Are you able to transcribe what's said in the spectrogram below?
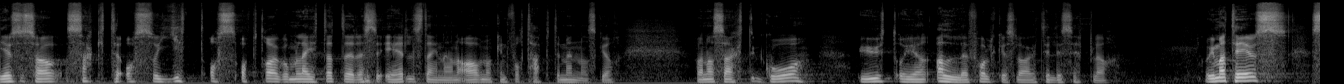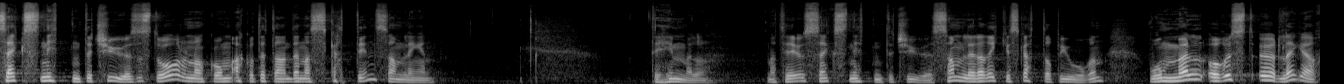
Jesus har sagt til oss og gitt oss oppdrag om å lete etter disse edelsteinene av noen fortapte mennesker. For han har sagt 'gå ut og gjør alle folkeslag til disipler'. Og I Matteus 6, 19-20 så står det noe om akkurat dette, denne skatteinnsamlingen til himmelen. Matteus 6, 19-20. Samle dere ikke skatter på jorden, hvor møll og rust ødelegger,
